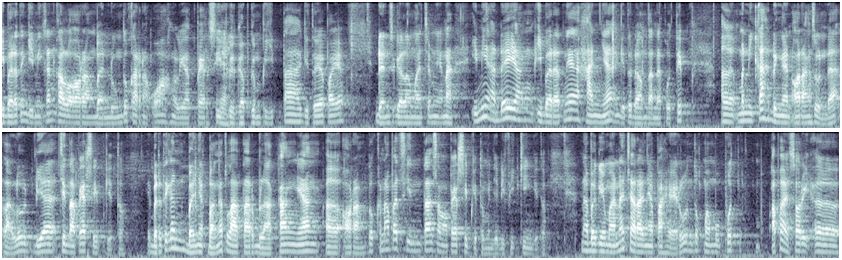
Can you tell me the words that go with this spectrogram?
ibaratnya gini kan kalau orang Bandung tuh karena wah ngelihat Persib Iya. gegap gempita gitu ya Pak ya dan segala macamnya. Nah, ini ada yang ibaratnya hanya gitu dalam tanda kutip eh, menikah dengan orang Sunda lalu dia cinta Persib gitu. Berarti kan banyak banget latar belakang yang eh, orang tuh kenapa cinta sama Persib gitu menjadi Viking gitu. Nah, bagaimana caranya Pak Heru untuk memuput apa sorry eh,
